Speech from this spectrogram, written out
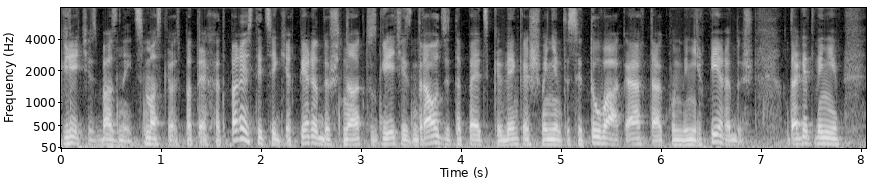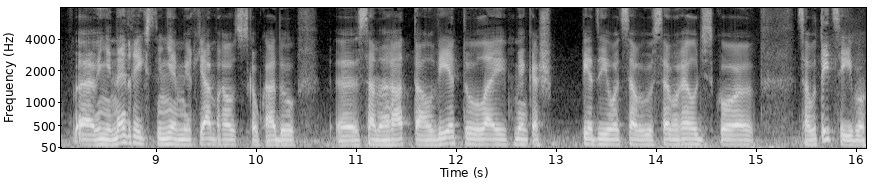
Grieķijas baznīcas. Maskavas patriarchāta pareizticīgi ir pieraduši nākt uz Grieķijas draugu, tāpēc, ka vienkārši viņiem tas ir tuvāk, ērtāk un viņi ir pieraduši. Un tagad viņi, uh, viņi nedrīkst, viņiem ir jābrauc uz kaut kādu uh, samērā attālu vietu, lai vienkārši piedzīvot savu, savu reliģisko, savu ticību.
